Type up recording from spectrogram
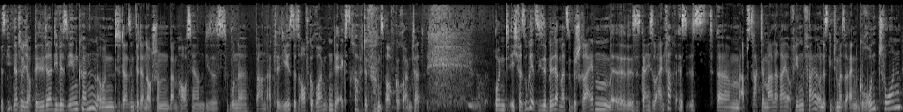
Es gibt natürlich auch Bilder, die wir sehen können und da sind wir dann auch schon beim Hausherrn dieses wunderbaren Ateliers, des Aufgeräumten, der extra heute für uns aufgeräumt hat. Und ich versuche jetzt diese Bilder mal zu beschreiben. Äh, es ist gar nicht so einfach. Es ist ähm, abstrakte Malerei auf jeden Fall. Und es gibt immer so einen Grundton,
